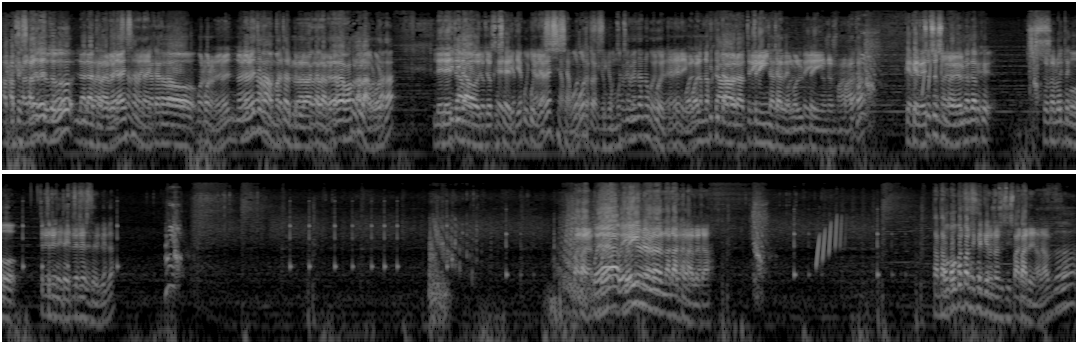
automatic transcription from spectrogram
A pesar de todo, la calavera esa me la he cargado... Bueno, no, no le he llegado a matar, pero la calavera de abajo, la gorda, le he tirado, yo que sé, 10 puñales y se ha muerto, así que mucha vida no puede tener. Igual nos quita ahora 30 de golpe y nos mata. Que de hecho se me había olvidado que solo tengo 33 de vida. Vale, voy a, voy a ignorar la calavera. Tampoco parece que nos dispare nada.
